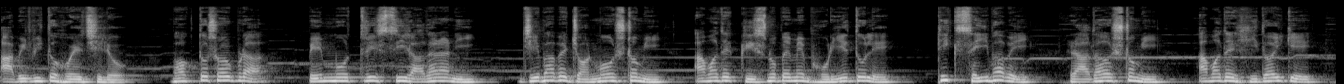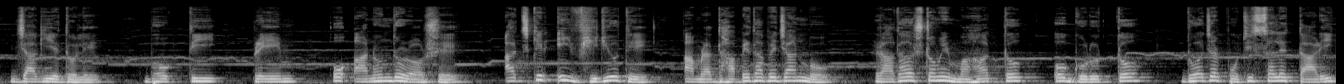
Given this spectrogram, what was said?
আবির্ভূত হয়েছিল। ভক্ত ভক্তস্বরূপরা প্রেমমূর্তি শ্রী রাধারানী যেভাবে জন্মাষ্টমী আমাদের কৃষ্ণপ্রেমে ভরিয়ে তোলে, ঠিক সেইভাবেই রাধা অষ্টমী আমাদের হৃদয়কে জাগিয়ে তোলে। ভক্তি, প্রেম ও আনন্দ রসে। আজকের এই ভিডিওতে আমরা ধাপে ধাপে জানব রাধা অষ্টমীর মাহাত্ম্য ও গুরুত্ব দু হাজার পঁচিশ সালের তারিখ,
